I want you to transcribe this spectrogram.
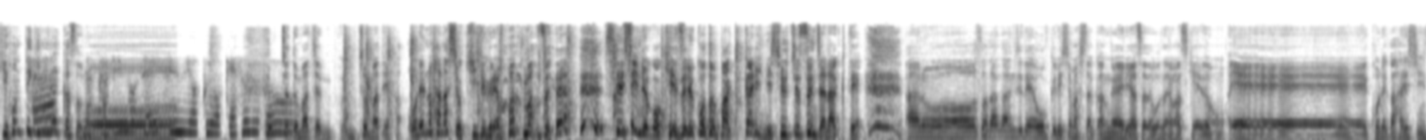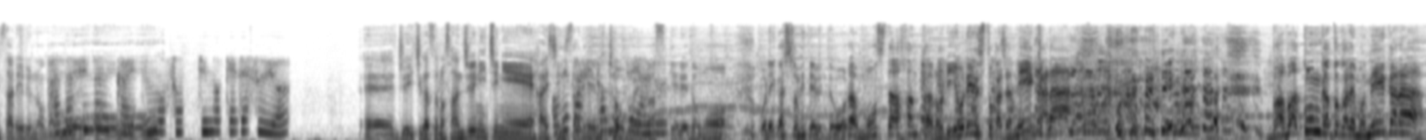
基本的になんかその。ちょっと待って、うんちょっと待って、俺の話を聞いてくれよ、まず。精神力を削ることばっかりに集中するんじゃなくて。あのー、そんな感じでお送りしました考えるやさでございますけれども、えー、これが配信されるのがもう、話なんかいつもそっちのけですよ。えー、11月の30日に配信されると思いますけれども、俺が仕留めてるって、俺はモンスターハンターのリオレースとかじゃねえから。ババコンガとかでもねえから。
